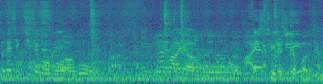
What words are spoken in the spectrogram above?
클래식 치즈버거하고 프라이하고 아이스티를 시켰거든요.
